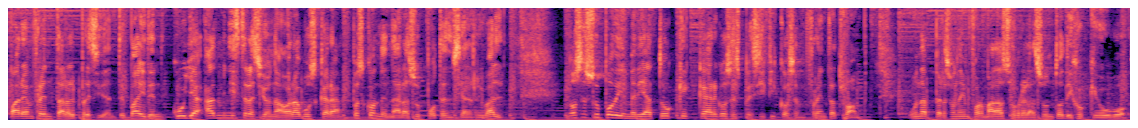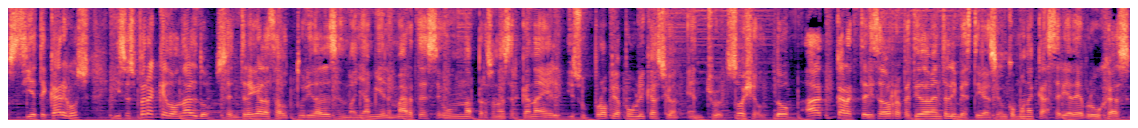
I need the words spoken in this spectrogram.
para enfrentar al presidente Biden, cuya administración ahora buscará pues condenar a su potencial rival. No se supo de inmediato qué cargos específicos enfrenta Trump. Una persona informada sobre el asunto dijo que hubo siete cargos y se espera que Donaldo se entregue a las autoridades en Miami el martes, según una persona cercana a él y su propia publicación en Truth Social. Ha caracterizado repetidamente la investigación como una cacería de brujas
